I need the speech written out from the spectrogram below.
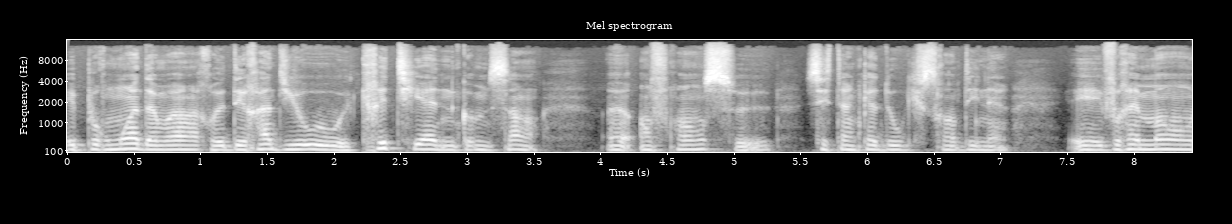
Et pour moi, d'avoir euh, des radios chrétiennes comme ça euh, en France, euh, c'est un cadeau extraordinaire. Et vraiment,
